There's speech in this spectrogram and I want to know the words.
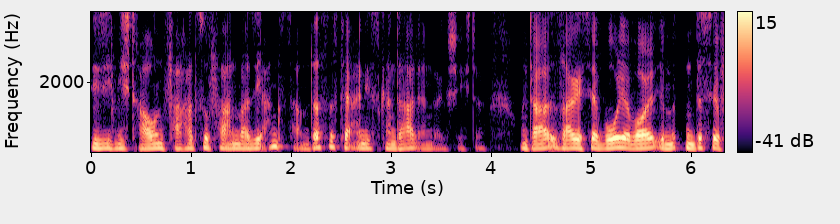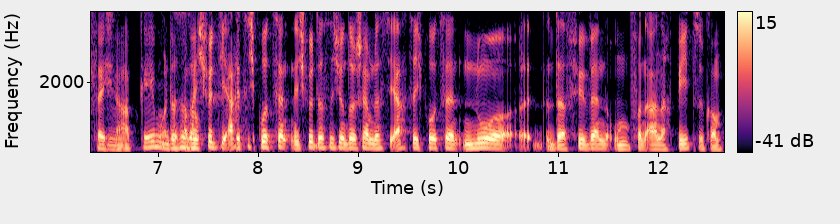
die sich nicht trauen, Fahrrad zu fahren, weil sie Angst haben. Das ist der eigentlich Skandal in der Geschichte. Und da sage ich sehr wohl, jawohl, ihr müsst ein bisschen Fläche mhm. abgeben. Und das aber ich würde die 80 Prozent, ich würde das nicht unterschreiben, dass die 80 Prozent nur äh, dafür werden, um von A nach B zu kommen.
